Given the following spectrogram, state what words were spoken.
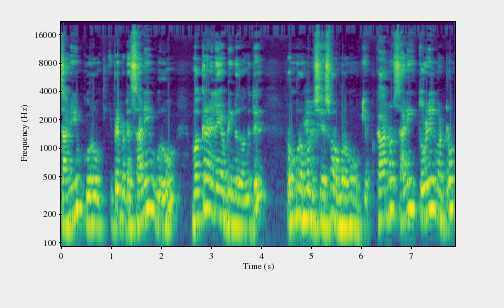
சனியும் குருவும் இப்படிப்பட்ட சனியும் குருவும் வக்கர நிலை அப்படிங்கிறது வந்துட்டு ரொம்ப ரொம்ப விசேஷம் ரொம்ப ரொம்ப முக்கியம். காரணம் சனி தொழில் மற்றும்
